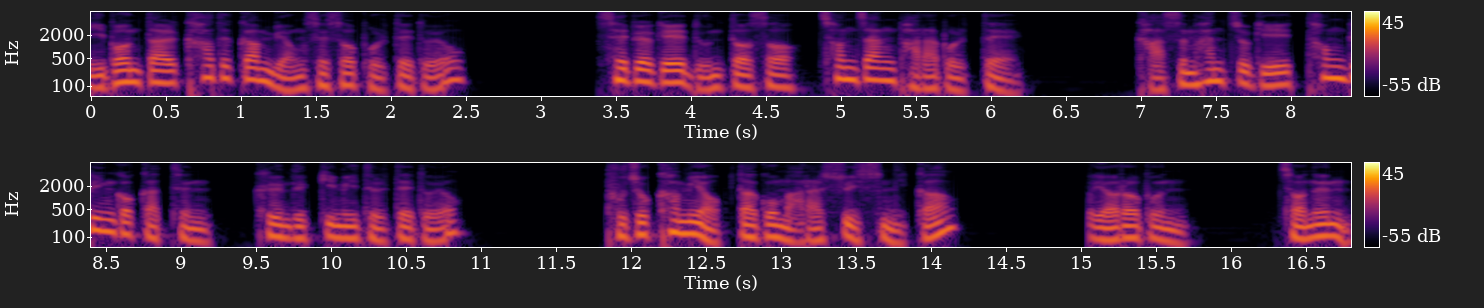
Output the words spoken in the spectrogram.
이번 달 카드값 명세서 볼 때도요? 새벽에 눈 떠서 천장 바라볼 때 가슴 한쪽이 텅 빈 것 같은 그 느낌이 들 때도요? 부족함이 없다고 말할 수 있습니까? 여러분, 저는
